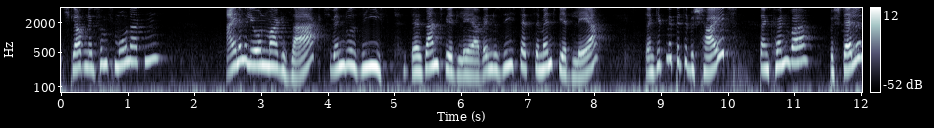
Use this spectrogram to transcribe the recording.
ich glaube, in den fünf Monaten eine Million Mal gesagt, wenn du siehst, der Sand wird leer, wenn du siehst, der Zement wird leer, dann gib mir bitte Bescheid, dann können wir bestellen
